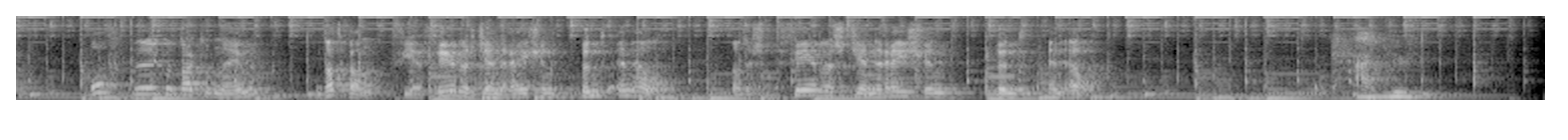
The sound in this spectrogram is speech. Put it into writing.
Of wil je contact opnemen? Dat kan via fearlessgeneration.nl. Dat is fearlessgeneration.nl. Aju.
